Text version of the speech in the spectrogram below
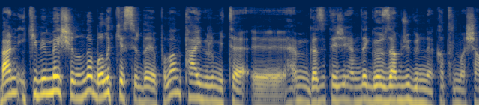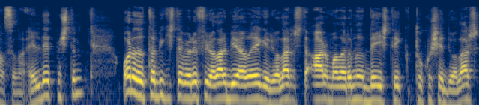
Ben 2005 yılında Balıkesir'de yapılan Tiger Meet'e e, hem gazeteci hem de gözlemci gününe katılma şansını elde etmiştim. Orada tabii ki işte böyle filolar bir araya geliyorlar. İşte armalarını değiştik, tokuş ediyorlar.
